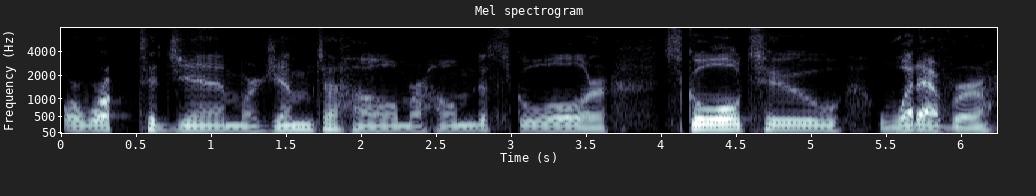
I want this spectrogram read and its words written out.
or work to gym or gym to home or home to school or school to whatever,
